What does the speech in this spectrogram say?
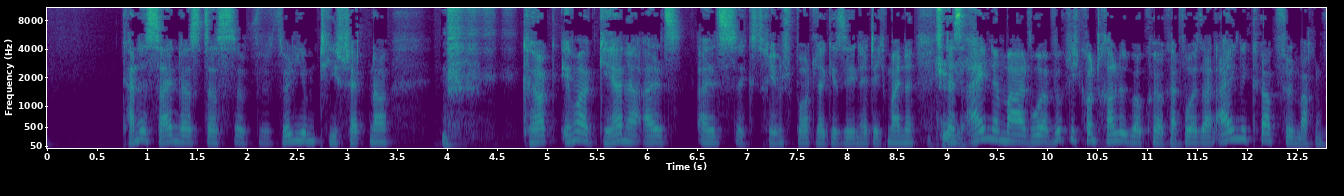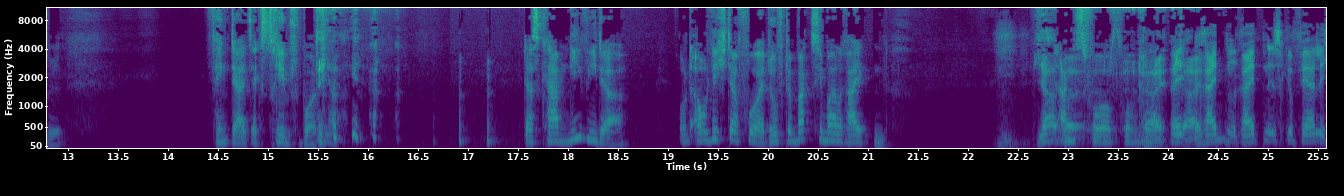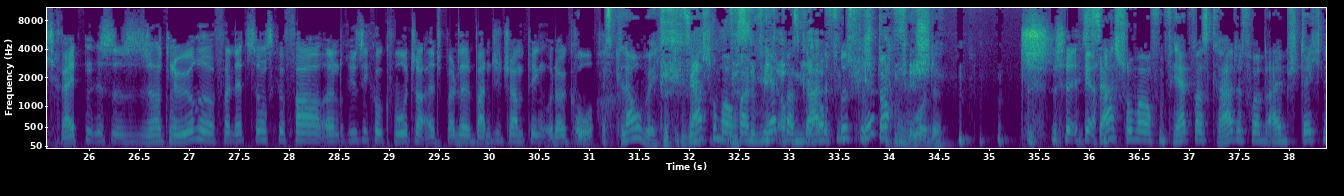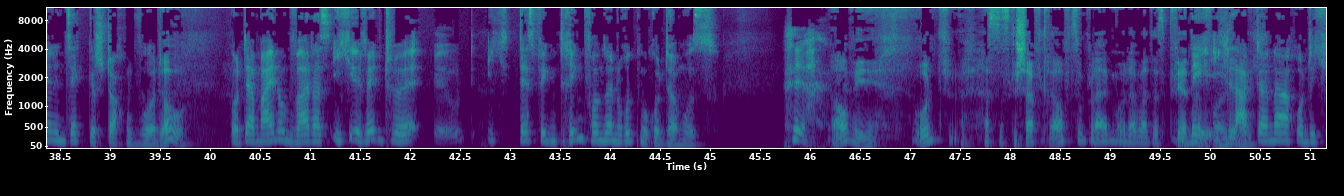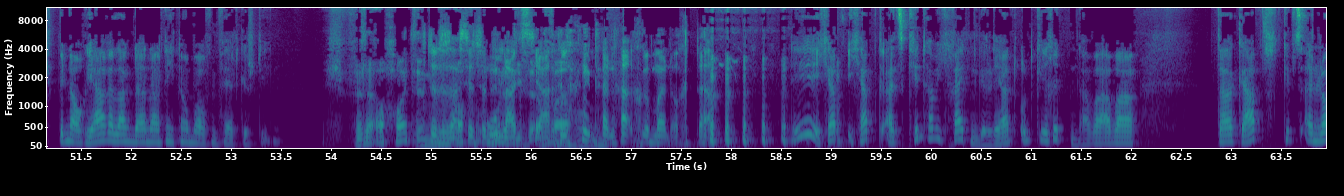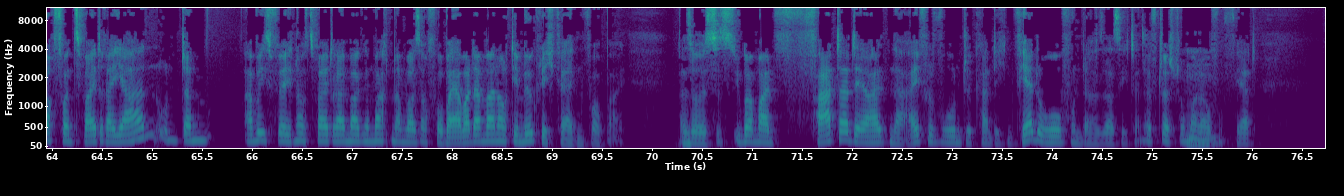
Kann es sein, dass, dass William T. Shatner Kirk immer gerne als, als Extremsportler gesehen hätte. Ich meine, Natürlich. das eine Mal, wo er wirklich Kontrolle über Kirk hat, wo er seinen eigenen Kirk-Film machen will, fängt er als Extremsportler an. Das kam nie wieder. Und auch nicht davor. Er durfte maximal reiten. Ja, Angst vor, vor Reiten. Reiten. Reiten ist gefährlich. Reiten ist, hat eine höhere Verletzungsgefahr und Risikoquote als bei Bungee Jumping oder Co. Oh, das glaube ich. Ich saß schon mal auf einem Pferd, was gerade frisch gestochen wurde. Ich saß schon mal auf dem Pferd, was gerade von einem stechenden Insekt gestochen wurde. Oh. Und der Meinung war, dass ich eventuell ich deswegen dringend von seinem Rücken runter muss. Ja. Auwi. Und hast du es geschafft, drauf zu bleiben oder war das Pferd Nee, ich lag danach und ich bin auch jahrelang danach nicht nochmal auf dem Pferd gestiegen. Ich würde auch heute. Du sagst jetzt, du lagst jahrelang danach immer noch da. nee, ich habe ich hab, als Kind habe ich reiten gelernt und geritten, aber, aber da gibt es ein Loch von zwei, drei Jahren und dann habe ich es vielleicht noch zwei, dreimal gemacht und dann war es auch vorbei. Aber dann waren auch die Möglichkeiten vorbei. Also es ist über meinen Vater, der halt in der Eifel wohnte, kannte ich einen Pferdehof und da saß ich dann öfters schon mal mhm. auf dem Pferd.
